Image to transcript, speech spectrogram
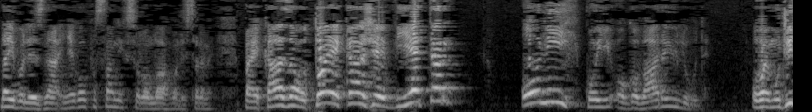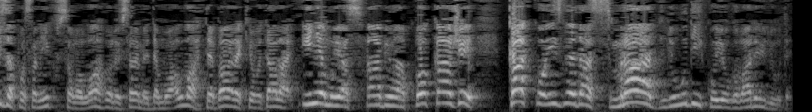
najbolje zna i njegov poslanik sallallahu alejhi ve selleme. Pa je kazao: "To je kaže vjetar onih koji ogovaraju ljude." Ovo je muđiza poslaniku sallallahu alaihi selleme da mu Allah te bareke ve ta'ala i njemu i ashabima pokaže kako izgleda smrad ljudi koji ogovaraju ljude.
